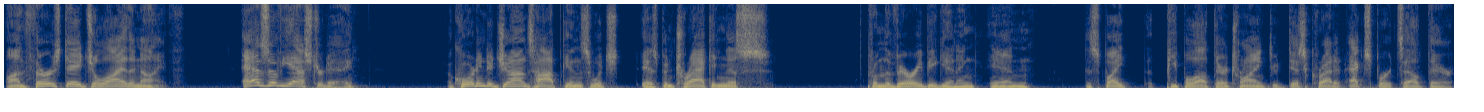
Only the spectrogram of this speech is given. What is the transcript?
on Thursday, July the 9th. As of yesterday, according to Johns Hopkins, which has been tracking this from the very beginning, and despite people out there trying to discredit experts out there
